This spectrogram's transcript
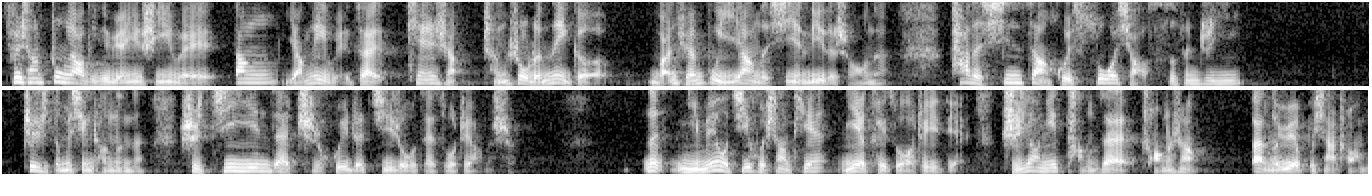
非常重要的一个原因，是因为当杨利伟在天上承受着那个完全不一样的吸引力的时候呢，他的心脏会缩小四分之一。这是怎么形成的呢？是基因在指挥着肌肉在做这样的事儿。那你没有机会上天，你也可以做到这一点。只要你躺在床上半个月不下床，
